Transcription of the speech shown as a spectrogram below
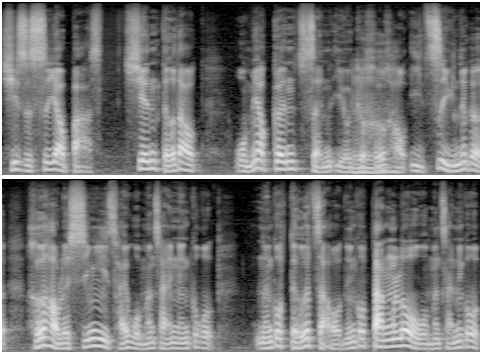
其实是要把先得到我们要跟神有一个和好，以至于那个和好的心意才我们才能够能够得着，能够当肉，我们才能够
